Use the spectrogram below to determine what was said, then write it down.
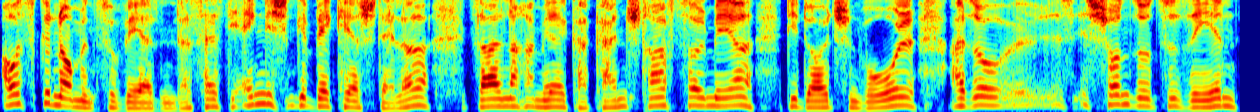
ausgenommen zu werden. Das heißt, die englischen Gebäckhersteller zahlen nach Amerika keinen Strafzoll mehr, die Deutschen wohl. Also äh, es ist schon so zu sehen,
